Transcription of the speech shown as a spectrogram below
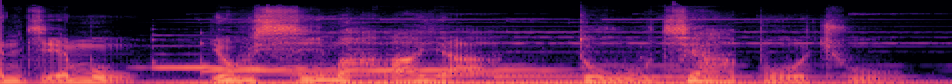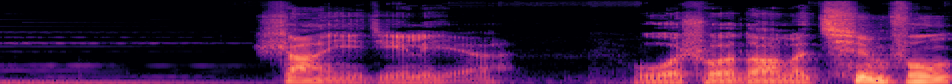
本节目由喜马拉雅独家播出。上一集里啊，我说到了庆丰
